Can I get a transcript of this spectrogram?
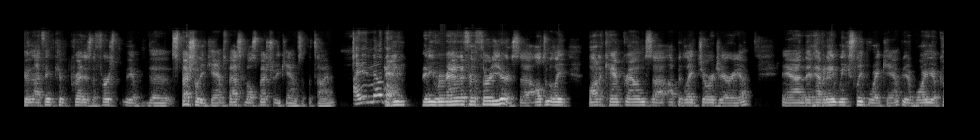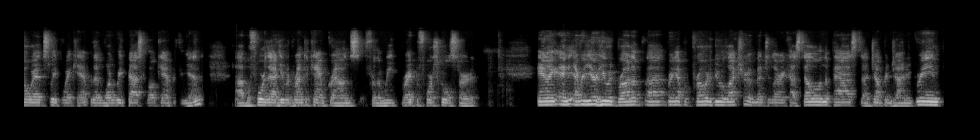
I think credit as the first the, the, specialty camps, basketball specialty camps at the time. I didn't know that. And he, and he ran it for 30 years. Uh, ultimately, bought a campgrounds uh, up in Lake George area and they'd have an eight week sleepaway camp, you know, boy, you know, co ed sleepaway camp, and then one week basketball camp at the end. Uh, before that, he would rent the campgrounds for the week right before school started. And, and every year he would brought up, uh, bring up a pro to do a lecture. I mentioned Larry Costello in the past, uh, Jumpin' Johnny Green,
